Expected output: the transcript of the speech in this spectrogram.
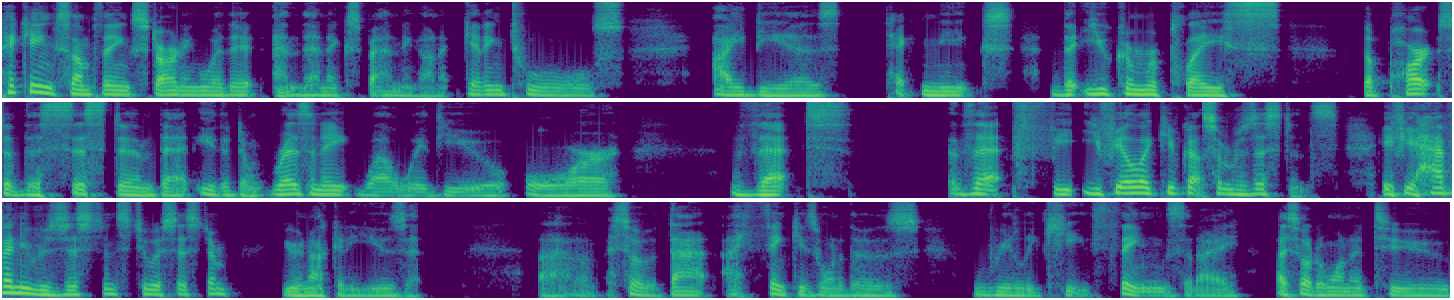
picking something, starting with it, and then expanding on it, getting tools, ideas, techniques that you can replace the parts of the system that either don't resonate well with you or that that fe- you feel like you've got some resistance. If you have any resistance to a system, you're not going to use it. Uh, so that I think is one of those really key things that I I sort of wanted to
